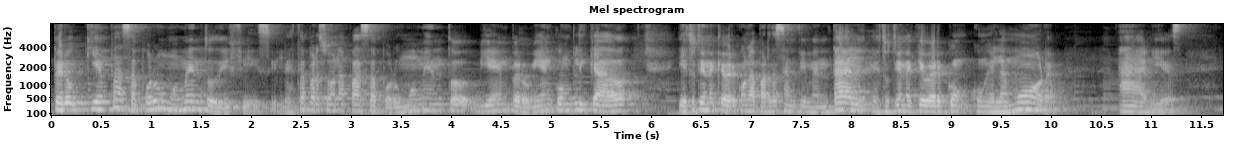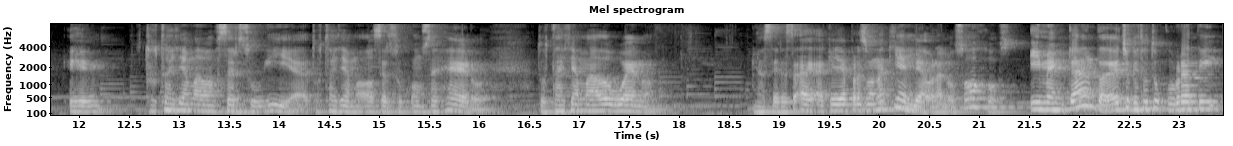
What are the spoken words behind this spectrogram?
pero quien pasa por un momento difícil. Esta persona pasa por un momento bien, pero bien complicado, y esto tiene que ver con la parte sentimental, esto tiene que ver con, con el amor, Aries. Eh, tú estás llamado a ser su guía, tú estás llamado a ser su consejero Tú estás llamado, bueno, a ser aquella persona quien le abra los ojos. Y me encanta, de hecho, que esto te ocurra a ti.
